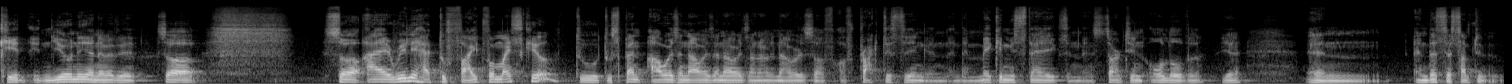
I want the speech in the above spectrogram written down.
kid in uni. I never been. So, so I really had to fight for my skill, to, to spend hours and hours and hours and hours, and hours of, of practicing and, and then making mistakes and then starting all over. Yeah. And, and that's just something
